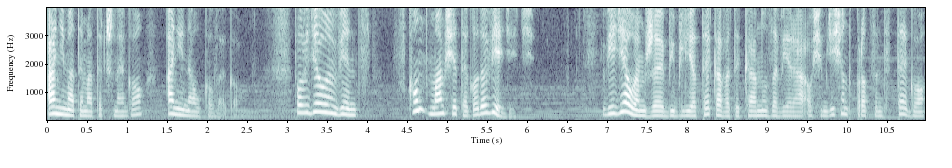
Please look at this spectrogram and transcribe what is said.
ani matematycznego, ani naukowego. Powiedziałem więc, skąd mam się tego dowiedzieć? Wiedziałem, że Biblioteka Watykanu zawiera 80% tego,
